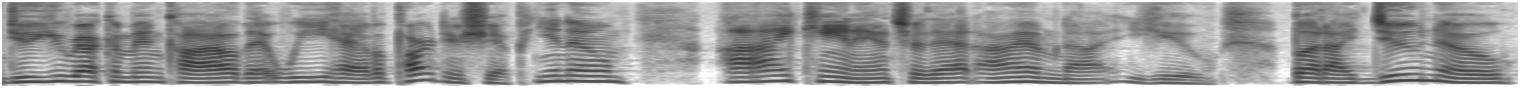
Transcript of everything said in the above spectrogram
Do you recommend, Kyle, that we have a partnership? You know, I can't answer that. I am not you. But I do know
